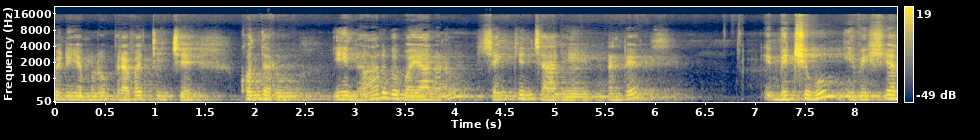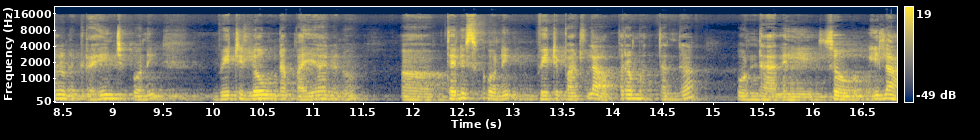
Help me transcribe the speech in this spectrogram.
వినయంలో ప్రవర్తించే కొందరు ఈ నాలుగు భయాలను శంకించాలి అంటే భిక్షువు ఈ విషయాలను గ్రహించుకొని వీటిలో ఉన్న భయాలను తెలుసుకొని వీటి పట్ల అప్రమత్తంగా ఉండాలి. సో ఇలా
